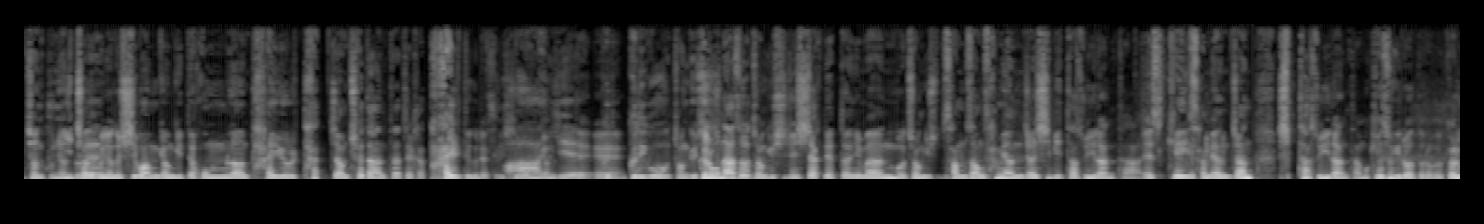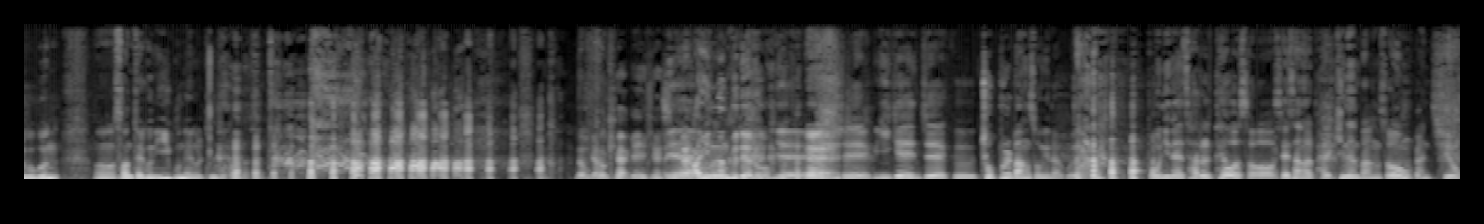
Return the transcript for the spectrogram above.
2009년도에 2009년도 시범 경기 때 홈런, 타율, 타점, 최다 안타 제가 다 1등을 했어요. 시범 아, 경기 예. 때. 예. 그, 그리고 정규 그러고 시즌 나서 정규 시즌 시작됐더니만 뭐 정규 시- 삼성 3연전 12타수 1안타, SK 3연전 10타수 1안타 뭐 계속 이러더라고요. 결국은 어, 선택은 이군행을 통보받았습니다. 너무 경쾌하게 얘기하시네요. 예, 아 있는 그대로. 예, 예. 역시 이게 이제 그 촛불 방송이라고요. 본인의 살을 태워서 세상을 밝히는 방송 안치용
